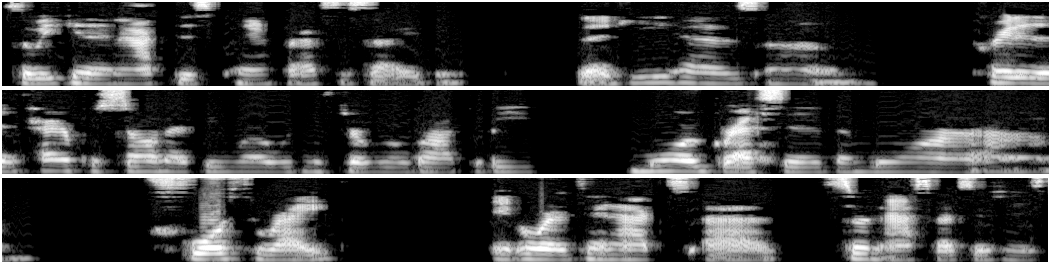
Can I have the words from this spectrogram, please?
so he can enact this plan for our society. That he has um, created an entire persona, if you will, with Mr. Robot to be more aggressive and more um, forthright in order to enact uh, certain aspects of his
